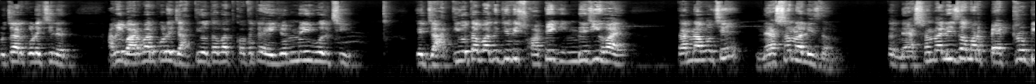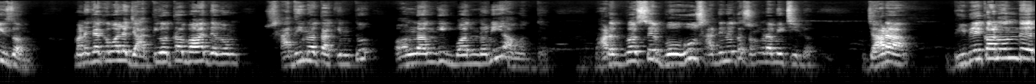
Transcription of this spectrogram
প্রচার করেছিলেন। আমি বারবার করে জাতীয়তাবাদ কথাটা এই জন্যই বলছি যে জাতীয়তাবাদের যদি সঠিক ইংরেজি হয় তার নাম হচ্ছে ন্যাশনালিজম তো ন্যাশনালিজম আর প্যাট্রোটিজম মানে যাকে বলে জাতীয়তাবাদ এবং স্বাধীনতা কিন্তু অঙ্গাঙ্গিক বন্ধনই আবদ্ধ। ভারতবর্ষের বহু স্বাধীনতা সংগ্রামী ছিল যারা বিবেকানন্দের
